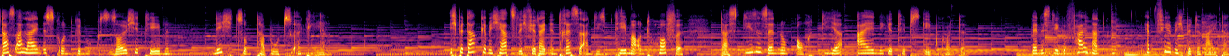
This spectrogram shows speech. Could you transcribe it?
das allein ist Grund genug, solche Themen nicht zum Tabu zu erklären. Ich bedanke mich herzlich für dein Interesse an diesem Thema und hoffe, dass diese Sendung auch dir einige Tipps geben konnte. Wenn es dir gefallen hat, empfehle mich bitte weiter.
